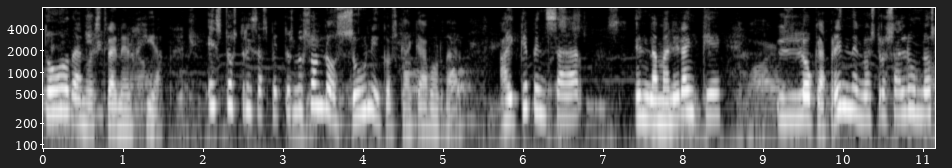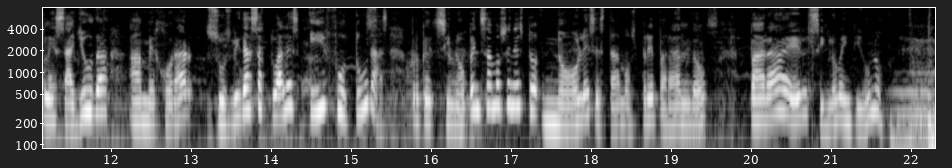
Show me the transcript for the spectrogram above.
toda nuestra energía. Estos tres aspectos no son los únicos que hay que abordar. Hay que pensar en la manera en que lo que aprenden nuestros alumnos les ayuda a mejorar sus vidas actuales y futuras, porque si no pensamos en esto, no les estamos preparando para el siglo XXI.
